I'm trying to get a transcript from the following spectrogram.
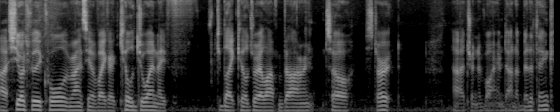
Uh, she looks really cool. It reminds me of like a Killjoy, and I f- like Killjoy a lot from Valorant. So start. Uh, turn the volume down a bit, I think.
